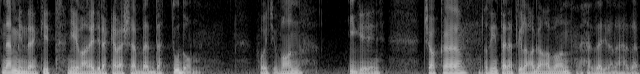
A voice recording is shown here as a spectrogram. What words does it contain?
Nem mindenkit, nyilván egyre kevesebbet, de tudom, hogy van igény, csak az internet világában ez egyre nehezebb,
